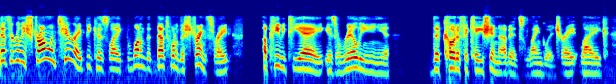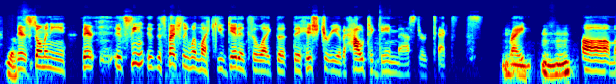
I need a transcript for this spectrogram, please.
that's a really strong one too, right? Because like one of the that's one of the strengths, right? A PBTA is really the codification of its language, right? Like there's so many there it seems especially when like you get into like the the history of how to game master texts right? Mm-hmm. um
